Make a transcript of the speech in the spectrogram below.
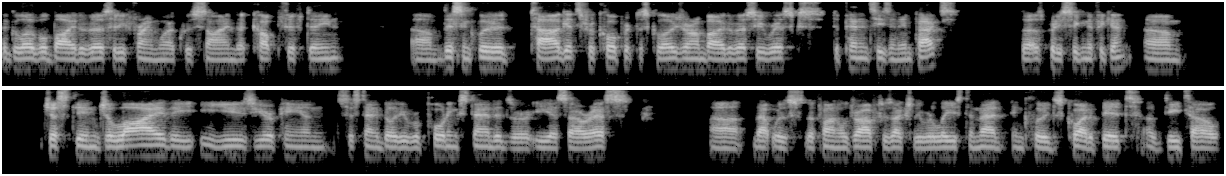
the Global Biodiversity Framework was signed at COP15. Um, this included targets for corporate disclosure on biodiversity risks, dependencies, and impacts. So that was pretty significant. Um, just in July, the EU's European Sustainability Reporting Standards, or ESRS, uh, that was the final draft was actually released, and that includes quite a bit of detail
